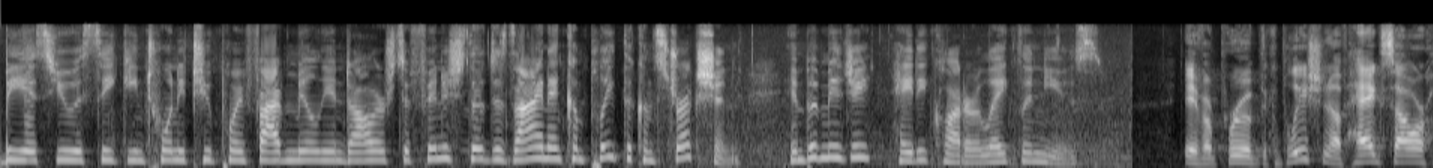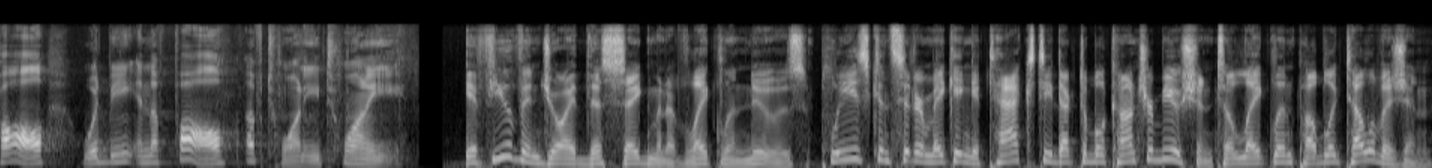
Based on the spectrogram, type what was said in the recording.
BSU is seeking $22.5 million to finish the design and complete the construction. In Bemidji, Haiti Clotter, Lakeland News. If approved, the completion of Hagg-Sauer Hall would be in the fall of 2020. If you've enjoyed this segment of Lakeland News, please consider making a tax-deductible contribution to Lakeland Public Television.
